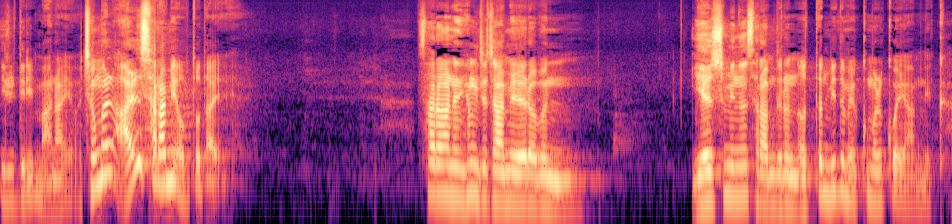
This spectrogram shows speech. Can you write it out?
일들이 많아요. 정말 알 사람이 없도다예요. 사랑하는 형제 자매 여러분, 예수 믿는 사람들은 어떤 믿음의 꿈을 꿔야 합니까?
